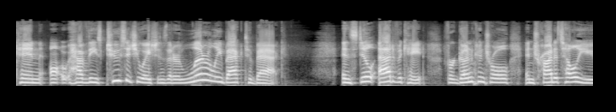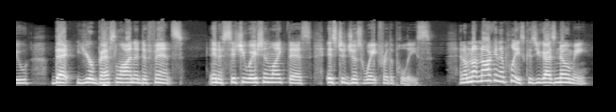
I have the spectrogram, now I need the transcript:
can uh, have these two situations that are literally back to back and still advocate for gun control and try to tell you that your best line of defense in a situation like this is to just wait for the police. And I'm not knocking the police because you guys know me.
